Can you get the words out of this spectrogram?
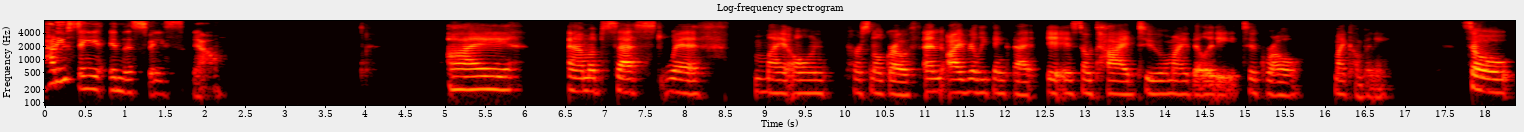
how do you stay in this space now i am obsessed with my own personal growth. And I really think that it is so tied to my ability to grow my company. So,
